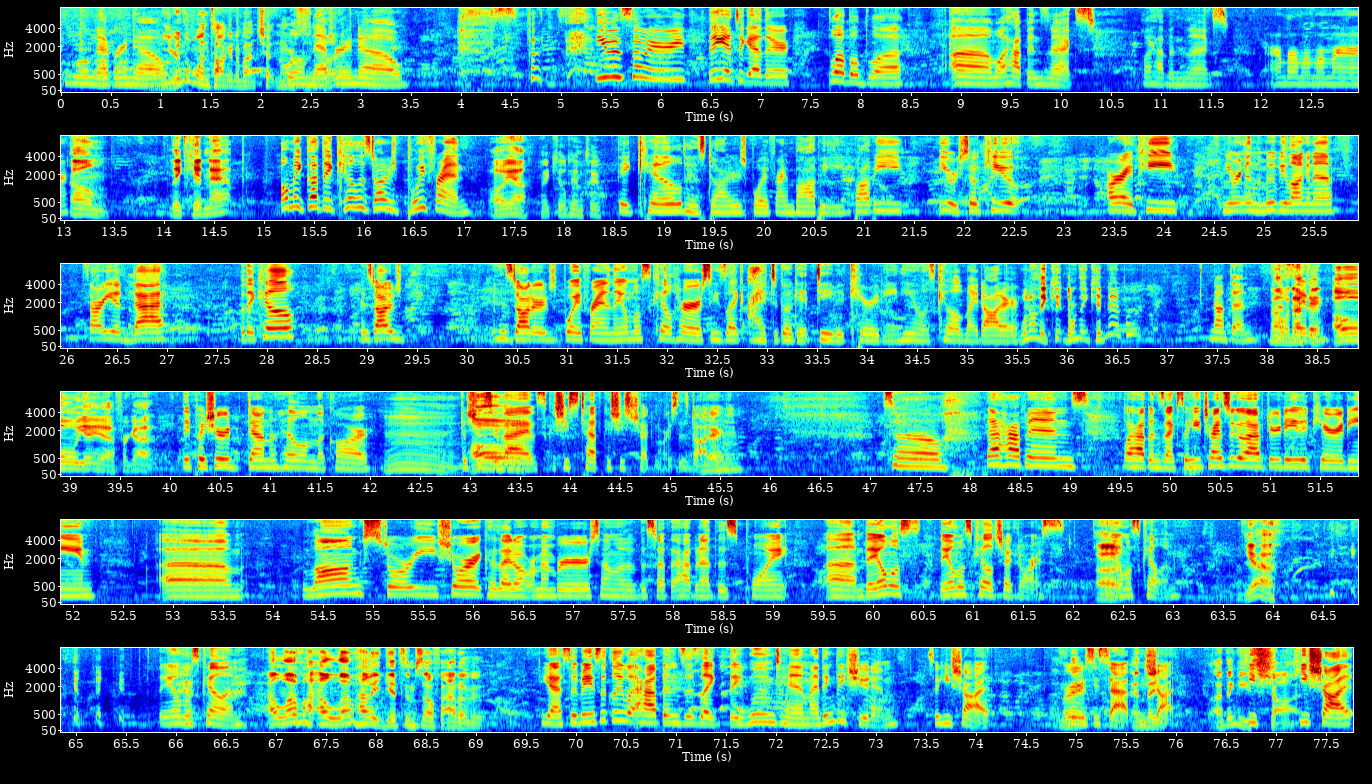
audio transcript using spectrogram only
We'll never know. You're the one talking about Chuck Norris. We'll never know. he was so hairy. They get together. Blah blah blah. Um, what happens next? What happens next? Um, they kidnap. Oh my god, they kill his daughter's boyfriend. Oh yeah, they killed him too. They killed his daughter's boyfriend, Bobby. Bobby, you were so cute. R.I.P. You weren't in the movie long enough. Sorry you had to die. But they kill his daughter's his daughter's boyfriend, and they almost kill her. So he's like, I have to go get David Carradine. He almost killed my daughter. Well, no, they kid- don't they kidnap her? Not then. No, That's not later. then. Oh yeah, yeah, I forgot. They push her down a hill in the car, Mm. but she Oh, survives because she's tough because she's Chuck Norris's daughter. mhm. So that happens. What happens next? So he tries to go after David Carradine. Um, long story short, because I don't remember some of the stuff that happened at this point. Um, they almost they almost killed Chuck Norris. they Uh, almost kill him. Yeah, They almost kill him. I love I love how he gets himself out of it. Yeah. So basically, what happens is like they wound him. I think they shoot him. So he shot, or they- is he stabbed? He they- shot. I think he's he shot, He shot.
